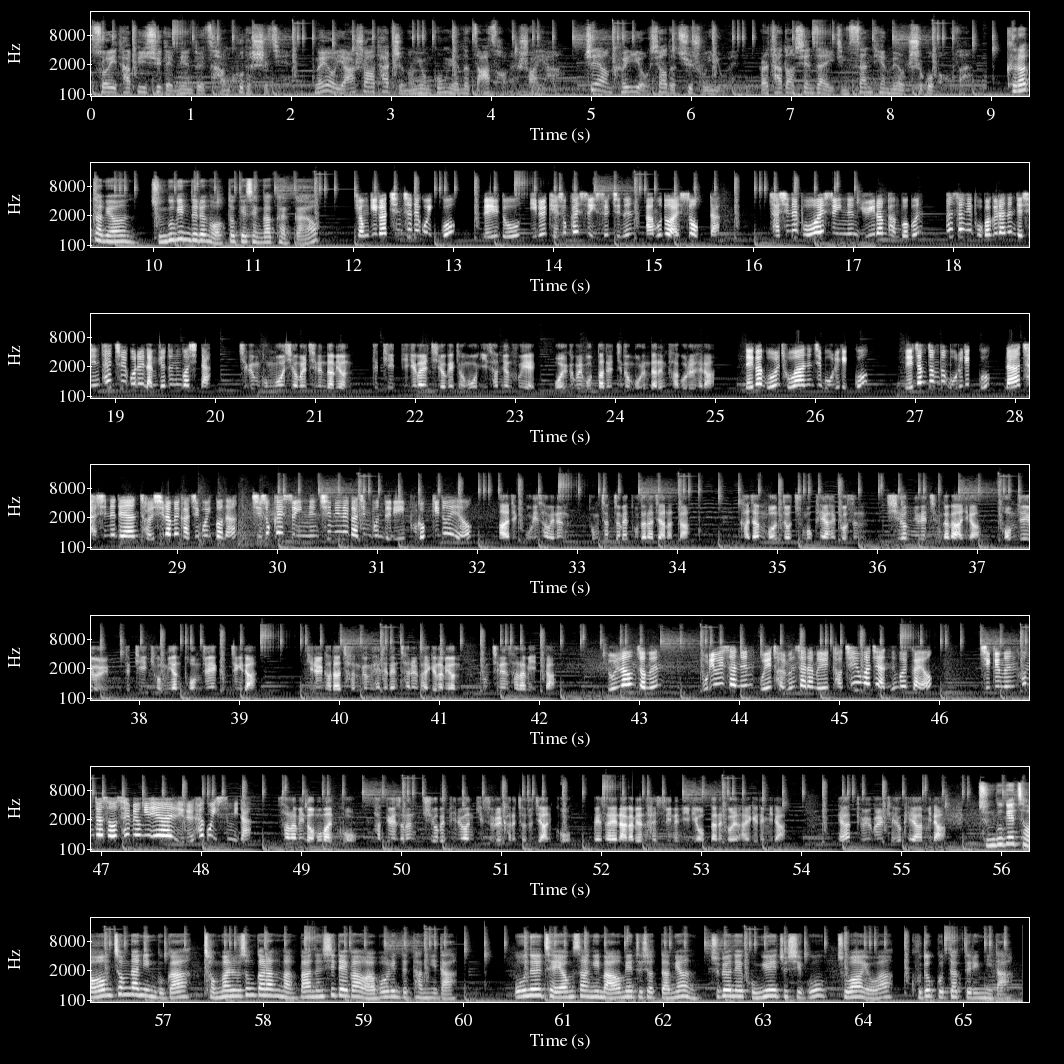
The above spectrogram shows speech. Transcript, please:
所以他必须得面对残酷的世界。没有牙刷，他只能用公园的杂草来刷牙，这样可以有效的去除异味。而他到现在已经三天没有吃过饱饭。 그렇다면 중국인들은 어떻게 생각할까요? 경기가 침체되고 있고 내일도 일을 계속할 수 있을지는 아무도 알 수 없다. 자신을 보호할 수 있는 유일한 방법은 한상의 도박을 하는 대신 탈출구를 남겨두는 것이다. 지금 공무원 시험을 치른다면 특히 비개발 지역의 경우 2, 3년 후에 월급을 못 받을지도 모른다는 각오를 해라. 내가 뭘 좋아하는지 모르겠고 내 장점도 모르겠고 나 자신에 대한 절실함을 가지고 있거나 지속할 수 있는 취미를 가진 분들이 부럽기도 해요. 아직 우리 사회는 동착점에 도달하지 않았다. 가장 먼저 주목해야 할 것은 실업률의 증가가 아니라 범죄율, 특히 경미한 범죄의 급증이다. 길을 가다 잠금 해제된 차를 발견하면 훔치는 사람이 있다. 놀라운 점은 우리 회사는 왜 젊은 사람을 더 채용하지 않는 걸까요? 지금은 혼자서 3명이 해야 할 일을 하고 있습니다. 사람이 너무 많고 학교에서는 취업에 필요한 기술을 가르쳐주지 않고 회사에 나가면 할 수 있는 일이 없다는 걸 알게 됩니다. 대학 교육을 개혁해야 합니다. 중국의 저 엄청난 인구가 정말로 손가락만 빠는 시대가 와버린 듯합니다. 오늘 제 영상이 마음에 드셨다면 주변에 공유해주시고 좋아요와 구독 부탁드립니다.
